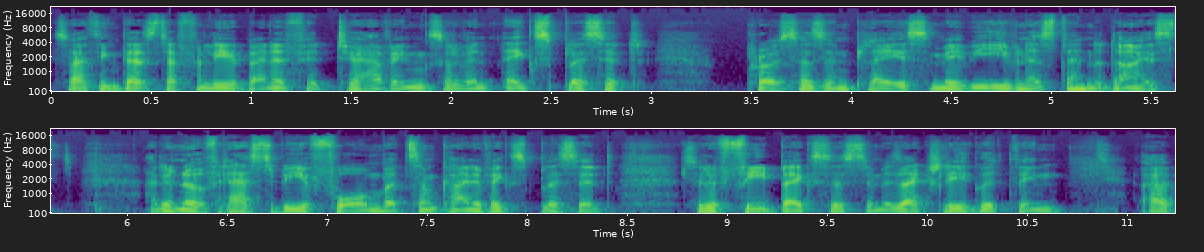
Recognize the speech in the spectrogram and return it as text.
So I think there's definitely a benefit to having sort of an explicit process in place, maybe even a standardized, I don't know if it has to be a form, but some kind of explicit sort of feedback system is actually a good thing, uh,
